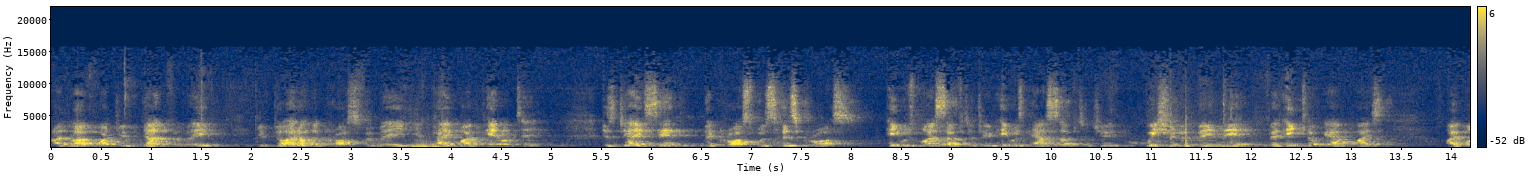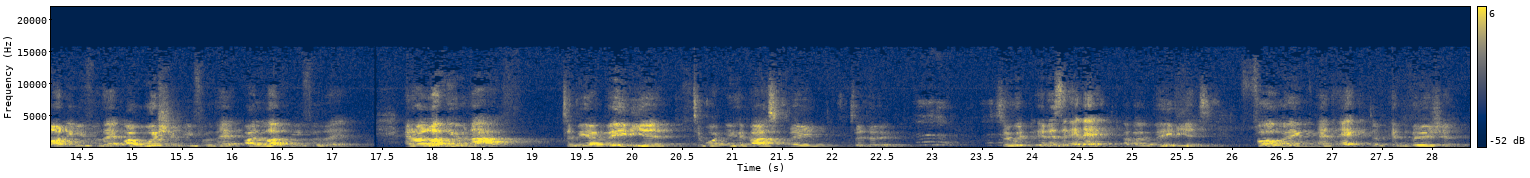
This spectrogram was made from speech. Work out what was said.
I love what you've done for me. You've died on the cross for me. You've paid my penalty. As Jay said, the cross was his cross. He was my substitute. He was our substitute. We should have been there, but he took our place. I honor you for that. I worship you for that. I love you for that. And I love you enough to be obedient to what you have asked me to do. So it, it is an act of obedience, following an act of conversion,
